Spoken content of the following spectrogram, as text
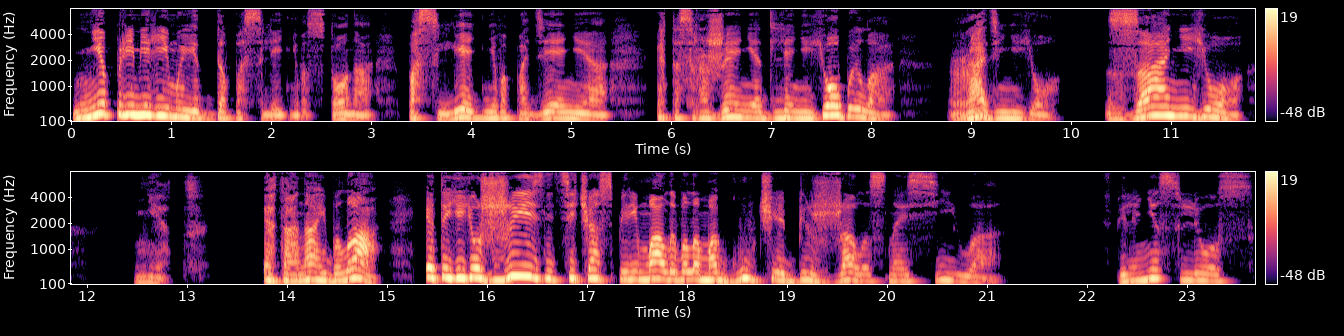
непримиримые до последнего стона, последнего падения. Это сражение для нее было, ради нее, за нее. Нет, это она и была, это ее жизнь сейчас перемалывала могучая безжалостная сила. В пелене слез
